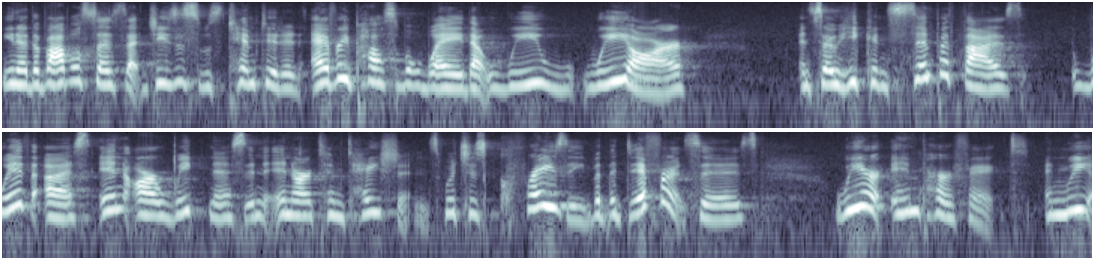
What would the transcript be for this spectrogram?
You know, the Bible says that Jesus was tempted in every possible way that we, we are. And so he can sympathize with us in our weakness and in our temptations, which is crazy. But the difference is we are imperfect and we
